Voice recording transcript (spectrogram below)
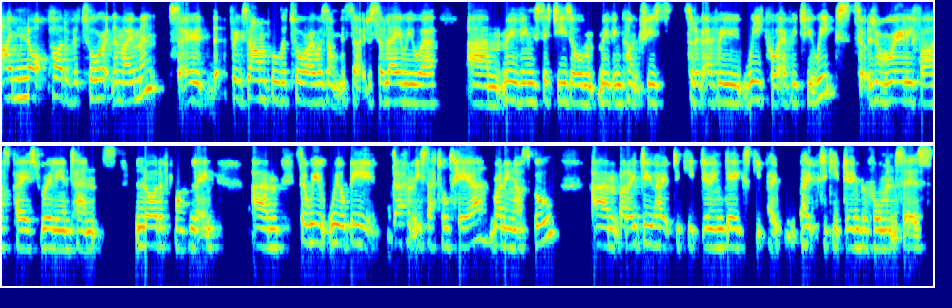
I'm not part of a tour at the moment. So, th- for example, the tour I was on with Cirque du Soleil, we were um, moving cities or moving countries sort of every week or every two weeks. So it was really fast paced, really intense, a lot of traveling. Um, so we we'll be definitely settled here, running our school. Um, but I do hope to keep doing gigs, keep hope, hope to keep doing performances.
